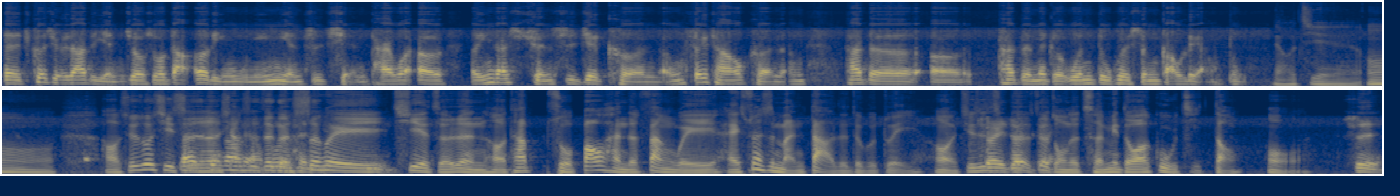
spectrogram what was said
呃科学家的研究说，到二零五零年之前，台湾呃呃应该是全世界可能非常有可能它的呃它的那个温度会升高两度。了解哦，好，所以说其实呢，像是这个社会企业责任哈，它所包含的范围还算是蛮大的，对不对？哦，其实各各种的层面都要顾及到哦。是，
